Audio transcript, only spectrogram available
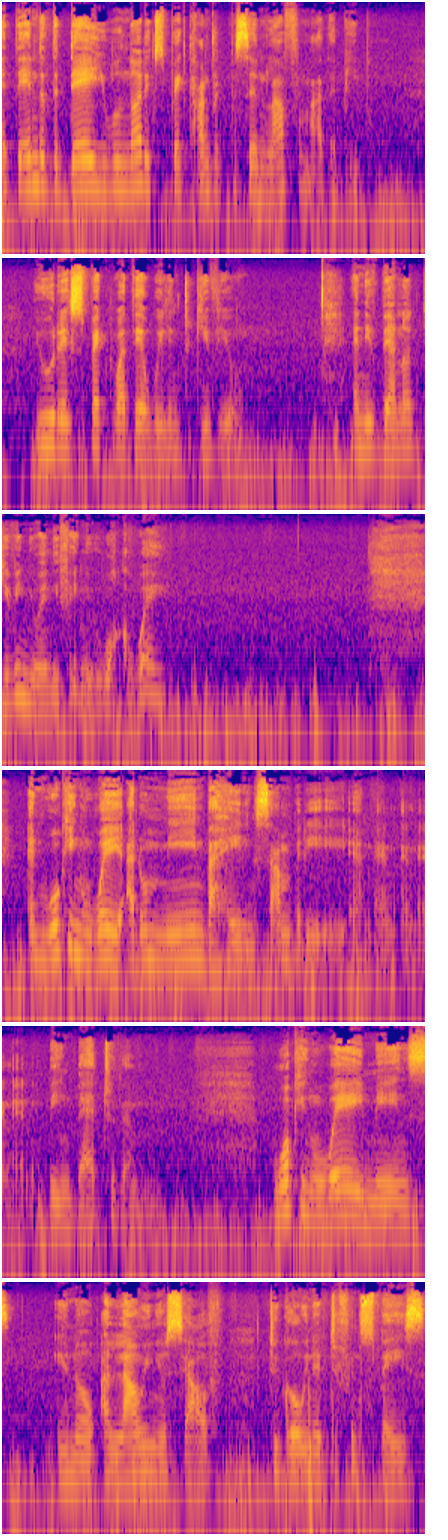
at the end of the day, you will not expect 100% love from other people. You would expect what they're willing to give you. And if they're not giving you anything, you walk away. And walking away, I don't mean by hating somebody and, and, and, and, and being bad to them. Walking away means you know, allowing yourself to go in a different space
